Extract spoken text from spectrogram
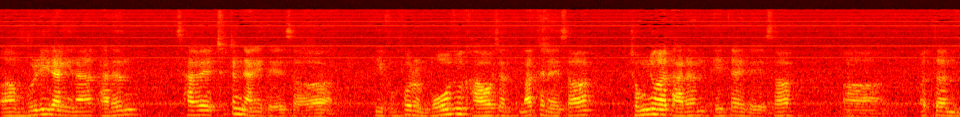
어, 물리량이나 다른 사회 측정량에 대해서 이 분포를 모두 Gaussian 나타내서 종류가 다른 데이터에 대해서 어, 어떤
